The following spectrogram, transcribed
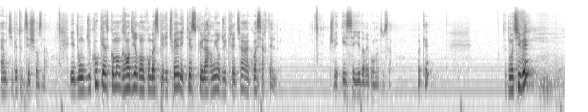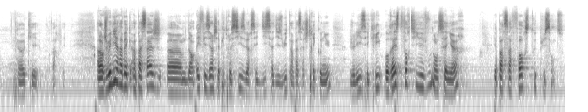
à un petit peu toutes ces choses-là. Et donc, du coup, comment grandir dans le combat spirituel et qu'est-ce que l'armure du chrétien, à quoi sert-elle? Je vais essayer de répondre à tout ça. OK? Vous êtes motivé? Ok, parfait. Alors, je vais lire avec un passage euh, dans Éphésiens chapitre 6, versets 10 à 18, un passage très connu. Je lis, c'est écrit Au reste, fortifiez-vous dans le Seigneur et par sa force toute puissante.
